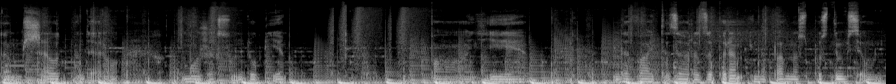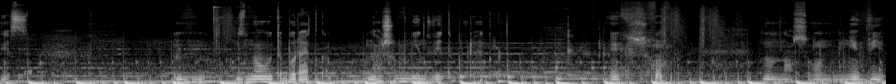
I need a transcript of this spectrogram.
Там ще одне дерево. Може сундук є. Опа, є. Давайте зараз заберемо і напевно спустимося вниз. Знову табуретка. Наша мені дві табуретки. Якщо. Ну, наша вон мені дві.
